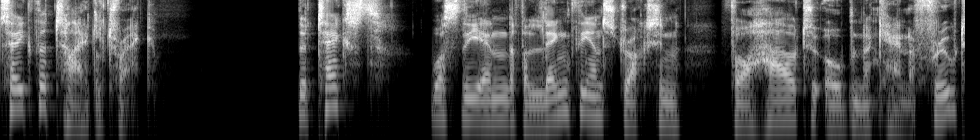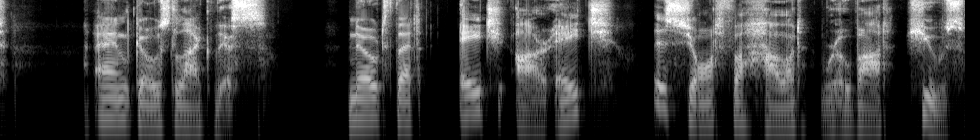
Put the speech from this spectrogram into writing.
Take the title track. The text was the end of a lengthy instruction for how to open a can of fruit and goes like this. Note that HRH is short for Howard Robard Hughes.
